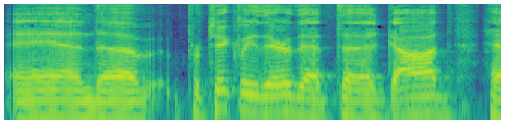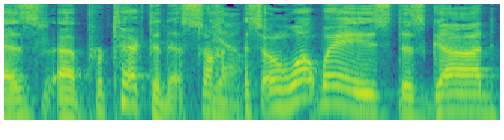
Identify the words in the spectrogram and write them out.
and uh, particularly there that uh, God has uh, protected us. So, yeah. so in what ways does God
